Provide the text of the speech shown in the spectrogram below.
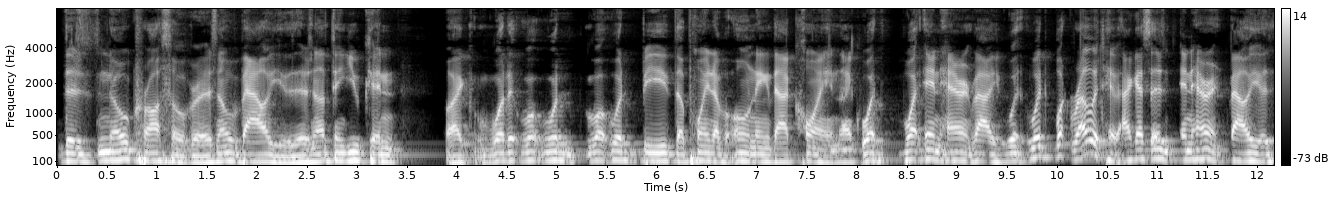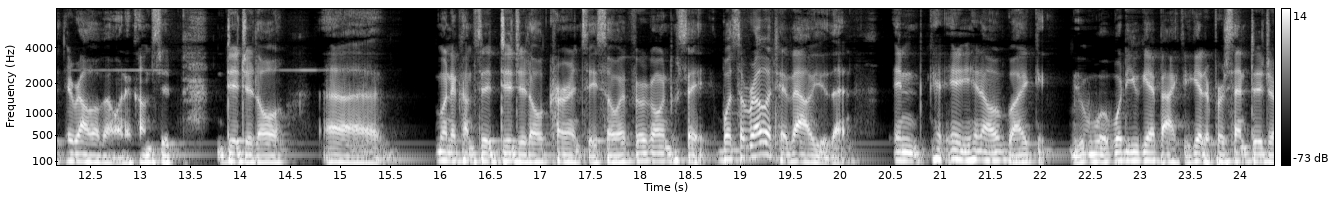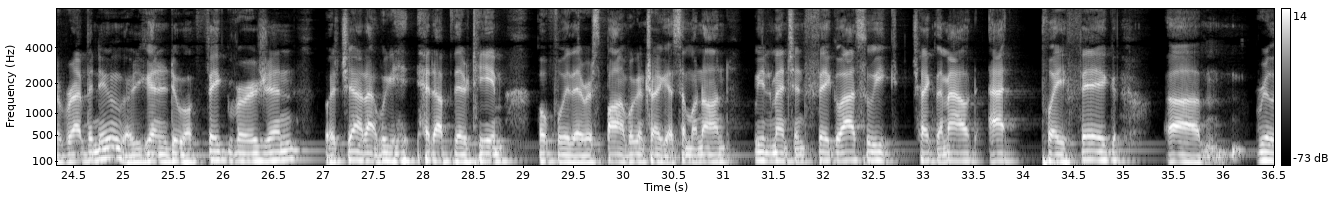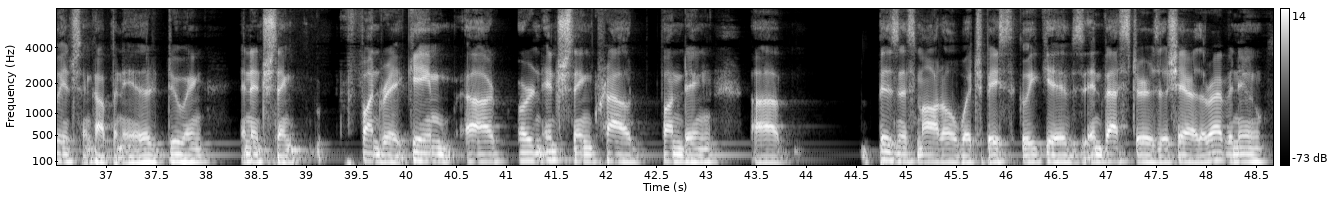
there's no crossover. There's no value. There's nothing you can like. What what would what would be the point of owning that coin? Like, what what inherent value? What what, what relative? I guess inherent value is irrelevant when it comes to digital. Uh, when it comes to digital currency. So if we're going to say, what's the relative value then? In you know, like, what do you get back? Do you get a percentage of revenue? Are you going to do a fig version? But shout out, we hit up their team. Hopefully they respond. We're going to try to get someone on. We mentioned Fig last week. Check them out at Play Fig. Um, really interesting company. They're doing an interesting fundraise game uh, or an interesting crowdfunding uh, business model, which basically gives investors a share of the revenue.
